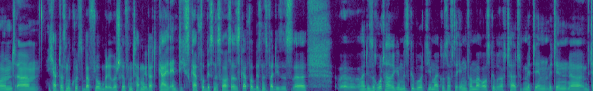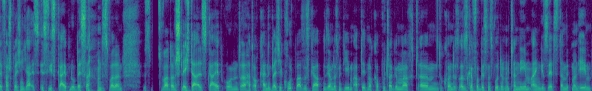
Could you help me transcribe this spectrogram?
Und ähm, ich habe das nur kurz überflogen bei der Überschrift und habe mir gedacht, geil, endlich Skype for Business raus. Also Skype for Business war dieses, äh, äh, war diese rothaarige Missgeburt, die Microsoft da irgendwann mal rausgebracht hat mit dem, mit den, äh, mit der Versprechen, ja, es ist wie Skype, nur besser. Und es war dann, es war dann schlechter als Skype und äh, hat auch keine gleiche Codebasis gehabt. Und sie haben das mit jedem Update noch kaputter gemacht. Ähm, du konntest, also Skype for Business wurde in Unternehmen eingesetzt, damit man eben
